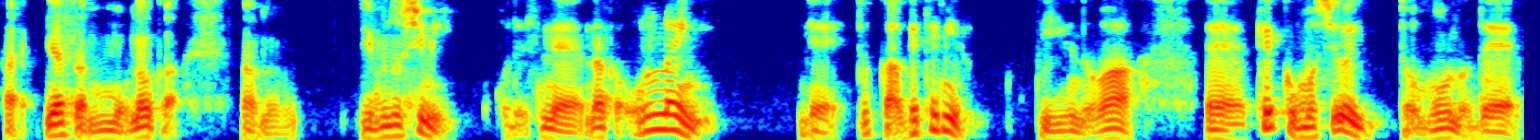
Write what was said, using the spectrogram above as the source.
はい。皆さんもなんか、あの、自分の趣味をですね、なんかオンラインにね、どっか上げてみるっていうのは、えー、結構面白いと思うので、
